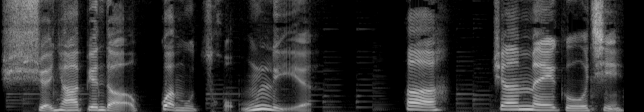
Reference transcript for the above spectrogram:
悬崖边的灌木丛里。啊，真没骨气！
